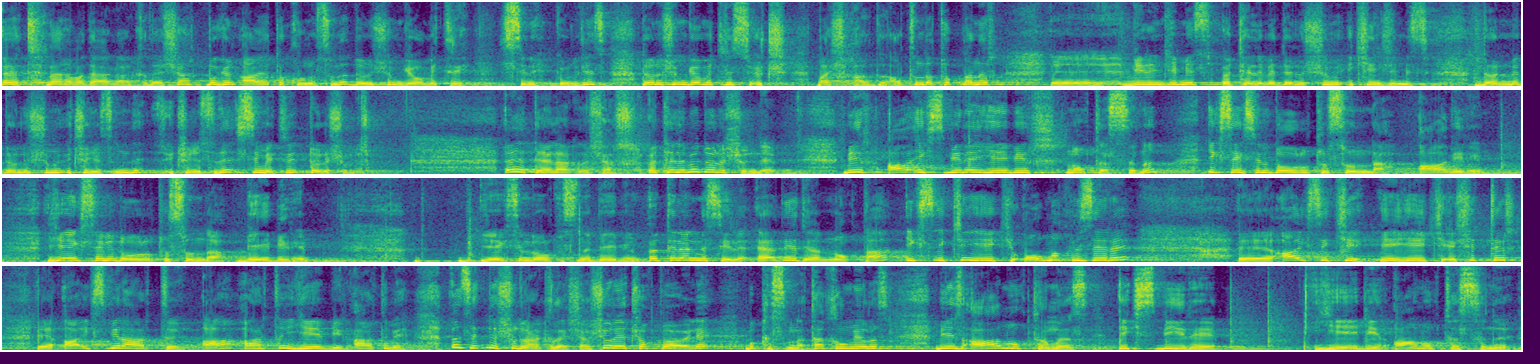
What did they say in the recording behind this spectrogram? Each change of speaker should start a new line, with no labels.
Evet, merhaba değerli arkadaşlar. Bugün AYT konusunda dönüşüm geometrisini göreceğiz. Dönüşüm geometrisi 3 baş adı altında toplanır. Ee, birincimiz öteleme dönüşümü, ikincimiz dönme dönüşümü, üçüncüsü de, üçüncüsü de simetri dönüşümüdür. Evet değerli arkadaşlar, öteleme dönüşünde bir ax1'e y1 noktasının x ekseni doğrultusunda a birim, y ekseni doğrultusunda b birim, y ekseni doğrultusunda b birim ötelenmesiyle elde edilen nokta x2 y2 olmak üzere e, ax2 y y2 eşittir e, ax1 artı a artı y1 artı b. Özetle şudur arkadaşlar. Şuraya çok böyle bu kısmına takılmıyoruz. Biz a noktamız x1'i y1 a noktasını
